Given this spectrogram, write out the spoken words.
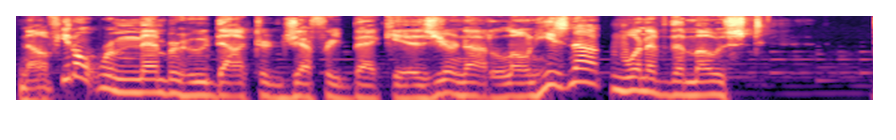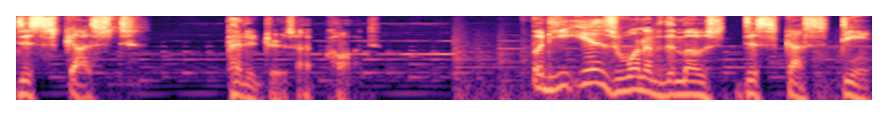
Now, if you don't remember who Dr. Jeffrey Beck is, you're not alone. He's not one of the most discussed predators I've caught, but he is one of the most disgusting,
